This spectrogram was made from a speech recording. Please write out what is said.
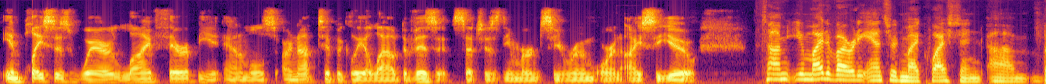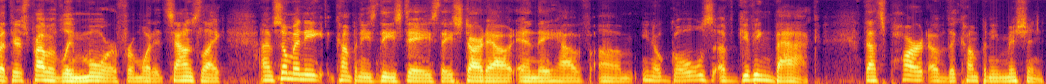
in places where live therapy animals are not typically allowed to visit, such as the emergency room or an ICU. Tom, you might have already answered my question, um, but there's probably more from what it sounds like. Um, so many companies these days, they start out and they have, um, you know, goals of giving back. That's part of the company mission.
